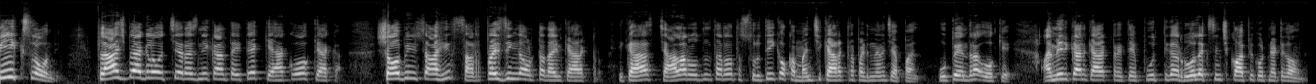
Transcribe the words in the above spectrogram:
పీక్స్లో ఉంది. ఫ్లాష్ బ్యాక్లో వచ్చే రజనీకాంత్ అయితే కేకో కేక షౌబిన్ షాహిర్ సర్ప్రైజింగ్గా ఉంటుంది ఆయన క్యారెక్టర్ ఇక చాలా రోజుల తర్వాత శృతికి ఒక మంచి క్యారెక్టర్ పడిందని చెప్పాలి. ఉపేంద్ర ఓకే. అమీర్ ఖాన్ క్యారెక్టర్ అయితే పూర్తిగా రోలెక్స్ నుంచి కాపీ కొట్టినట్టుగా ఉంది.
